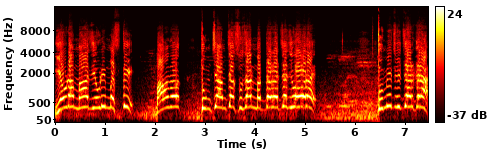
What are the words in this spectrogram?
एवढा माज एवढी मस्ती भावना तुमच्या आमच्या सुजान मतदाराच्या जीवावर आहे. तुम्हीच विचार करा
